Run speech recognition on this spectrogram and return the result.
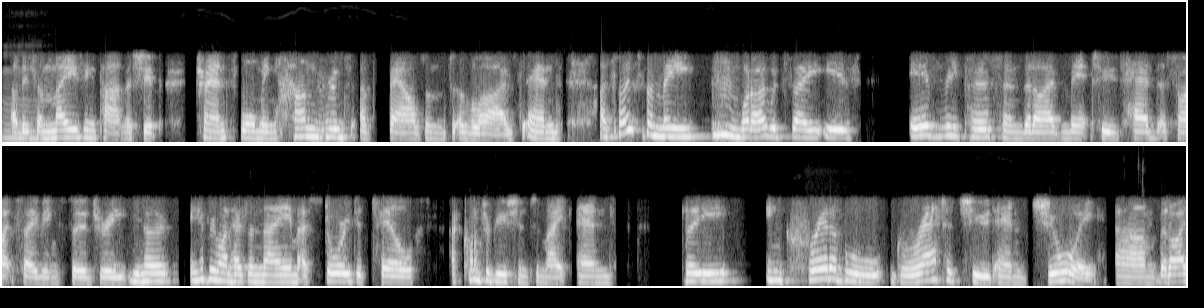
mm. of this mm. amazing partnership, transforming hundreds of thousands of lives. And I suppose for me, what I would say is every person that I've met who's had a sight saving surgery, you know, everyone has a name, a story to tell, a contribution to make, and the incredible gratitude and joy um, that I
